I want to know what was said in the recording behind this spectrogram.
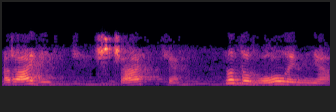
радість, щастя, задоволення.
